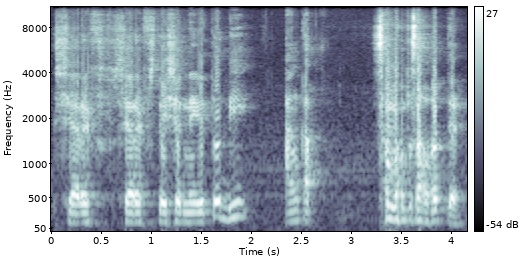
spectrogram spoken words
sheriff sheriff stationnya itu diangkat sama pesawatnya.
